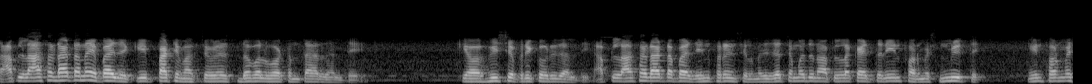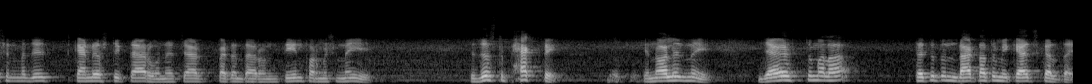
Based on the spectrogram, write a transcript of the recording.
तर आपल्याला असा डाटा नाही पाहिजे की पाठीमागच्या वेळेस डबल बॉटम तयार झालते. किंवा व्ही शेप रिकव्हरी झाली आपल्याला असा डाटा पाहिजे इन्फरन्शियल म्हणजे ज्याच्यामधून आपल्याला काहीतरी इन्फॉर्मेशन मिळते. इन्फॉर्मेशन म्हणजे कॅन्डलस्टिक तयार होणं चार्ट पॅटर्न तयार होणं ती इन्फॉर्मेशन नाही आहे ते जस्ट फॅक्ट आहे. ते नॉलेज नाही ज्यावेळेस तुम्हाला त्याच्यातून डाटा तुम्ही कॅच करताय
